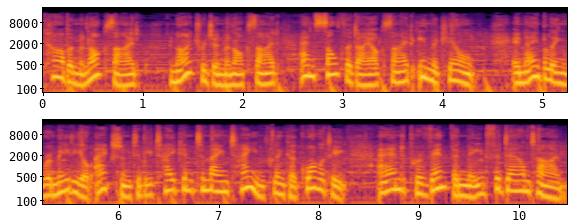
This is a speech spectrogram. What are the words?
carbon monoxide, nitrogen monoxide and sulphur dioxide in the kiln, enabling remedial action to be taken to maintain clinker quality and prevent the need for downtime.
